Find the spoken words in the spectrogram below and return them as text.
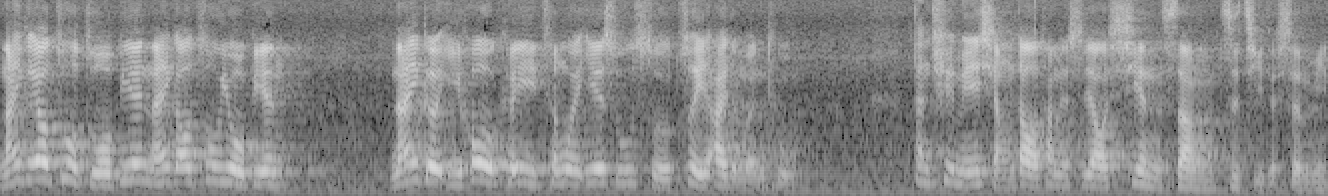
哪一个要坐左边，哪一个要坐右边，哪一个以后可以成为耶稣所最爱的门徒，但却没想到他们是要献上自己的生命。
